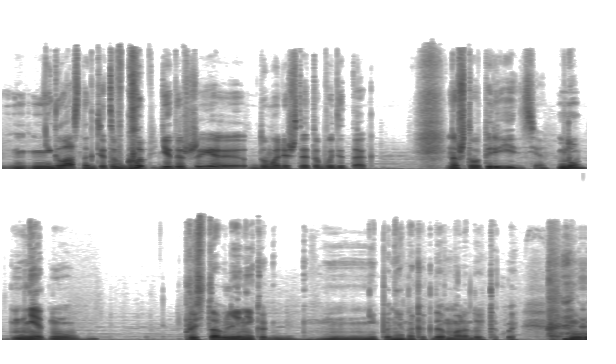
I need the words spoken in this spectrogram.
негласно где-то в глубине души думали, что это будет так. Ну, что вы переедете. Ну, нет, ну, представление как непонятно, когда молодой такой. Ну,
